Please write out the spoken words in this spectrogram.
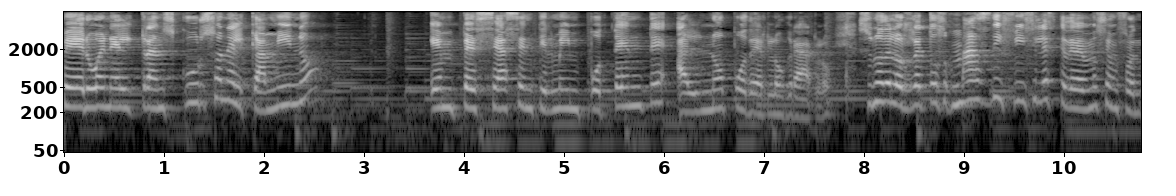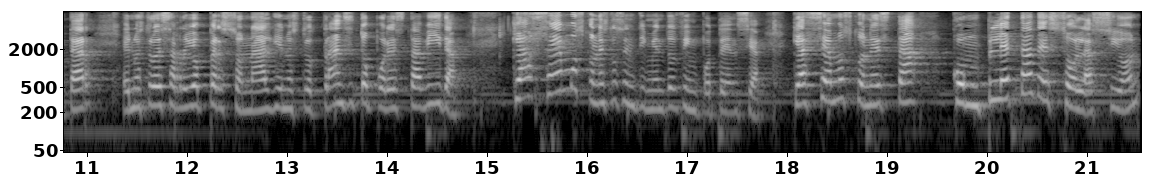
Pero en el transcurso, en el camino, empecé a sentirme impotente al no poder lograrlo. Es uno de los retos más difíciles que debemos enfrentar en nuestro desarrollo personal y en nuestro tránsito por esta vida. ¿Qué hacemos con estos sentimientos de impotencia? ¿Qué hacemos con esta completa desolación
